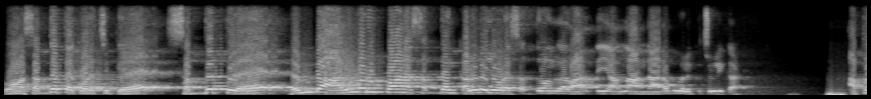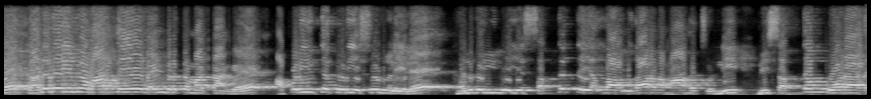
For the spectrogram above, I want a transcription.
உன் சப்தத்தை குறைச்சிக்க சப்தத்துல ரொம்ப அருவருப்பான சப்தம் கழுதையோட சத்தம்ங்கிற வார்த்தையை அல்லாஹ் அந்த அரபுகளுக்கு சொல்லி காட்டும் அப்ப கழுதைன்ற வார்த்தையே பயன்படுத்த மாட்டாங்க. அப்படி இருக்கக்கூடிய சூழ்நிலையில கழுதையினுடைய சப்தத்தை அல்லாஹ் உதாரணமாக சொல்லி நீ சத்தம் போடாத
